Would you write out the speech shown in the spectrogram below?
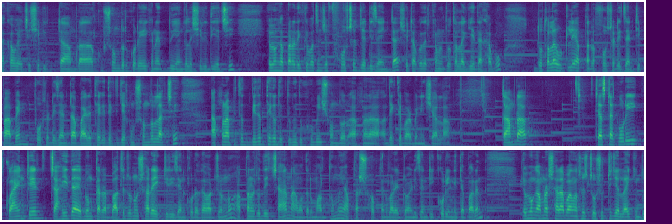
রাখা হয়েছে। সিঁড়িটা আমরা খুব সুন্দর করে এখানে দুই অ্যাঙ্গেলে সিঁড়ি দিয়েছি এবং আপনারা দেখতে পাচ্ছেন যে ফোস্টের যে ডিজাইনটা সেটা আপনাদেরকে আমি দোতলা গিয়ে দেখাবো। দোতলায় উঠলে আপনারা ফোস্টের ডিজাইনটি পাবেন। ফোস্টের ডিজাইনটা বাইরে থেকে দেখতে যেরকম সুন্দর লাগছে, আপনারা ভিতর ভিতর থেকেও দেখতে কিন্তু খুবই সুন্দর আপনারা দেখতে পারবেন ইনশাআল্লাহ। তো আমরা চেষ্টা করি ক্লায়েন্টের চাহিদা এবং তার বাজেট অনুসারে একটি ডিজাইন করে দেওয়ার জন্য। আপনারা যদি চান, আমাদের মাধ্যমে আপনার স্বপ্নের বাড়ির ড্রয়িং ডিজাইনটি করিয়ে নিতে পারেন এবং আমরা সারা বাংলাদেশের চৌষট্টি জেলায় কিন্তু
